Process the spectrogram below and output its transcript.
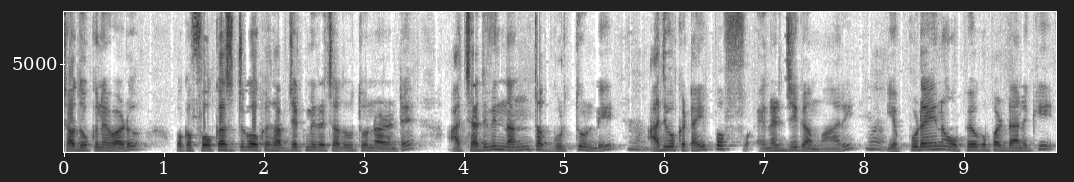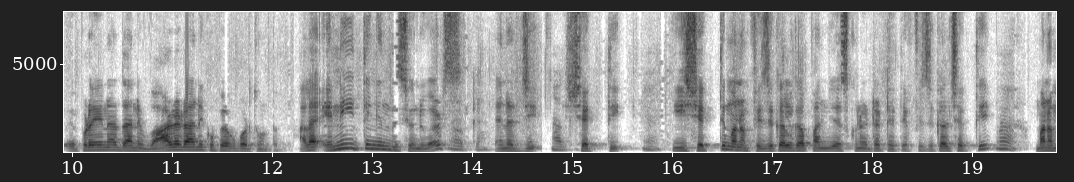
చదువుకునేవాడు ఒక ఫోకస్డ్గా ఒక సబ్జెక్ట్ మీద చదువుతున్నాడంటే ఆ చదివిందంతా గుర్తుండి అది ఒక టైప్ ఆఫ్ ఎనర్జీగా మారి ఎప్పుడైనా ఉపయోగపడడానికి ఎప్పుడైనా దాన్ని వాడడానికి ఉపయోగపడుతుంటుంది. అలా anything in this universe energy శక్తి. ఈ శక్తి మనం ఫిజికల్గా పని చేసుకునేటట్టయితే ఫిజికల్ శక్తి మనం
